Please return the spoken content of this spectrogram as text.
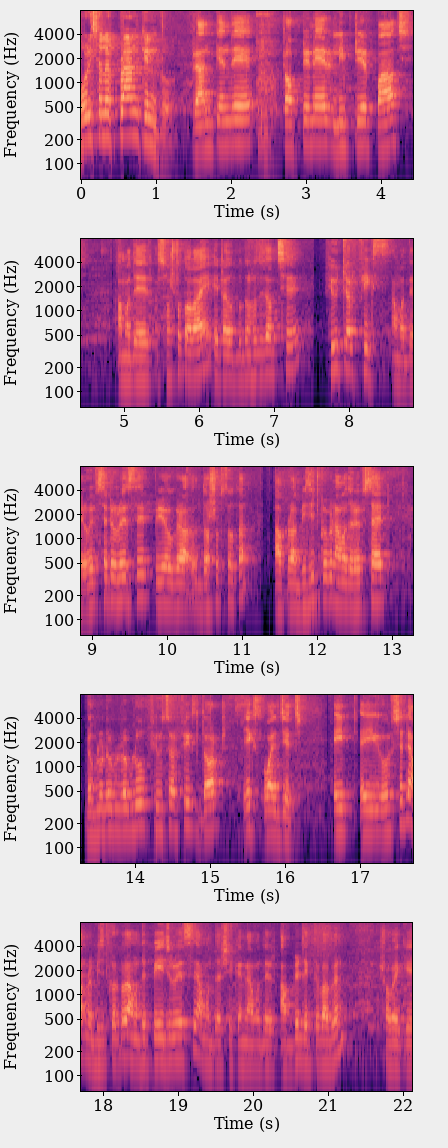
বরিশালের প্রাণ কেন্দ্র। প্রাণ কেন্দ্রে টপ টেনের লিফটের পাঁচ আমাদের ষষ্ঠ তলায় এটা উদ্বোধন হতে যাচ্ছে। ফিউচার ফিক্স আমাদের ওয়েবসাইটে রয়েছে প্রিয় দর্শক শ্রোতা আপনারা ভিজিট করবেন আমাদের website W W W future fix dot X Y Z এই এই ওয়েবসাইটে আমরা ভিজিট করতে পারবেন আমাদের পেজ রয়েছে, আমাদের সেখানে আমাদের আপডেট দেখতে পাবেন সবাইকে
